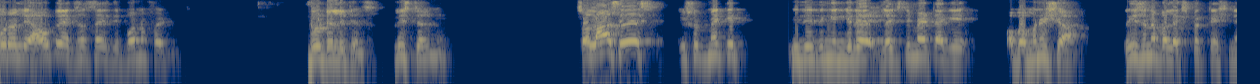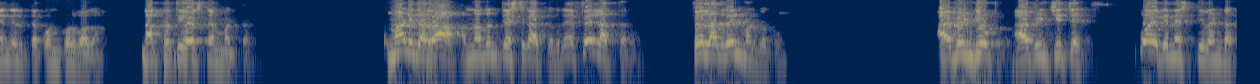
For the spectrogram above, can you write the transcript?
ಊರಲ್ಲಿ how to exercise the bonafide due diligence please tell me so loss as you should make it ಇದು ಹಿಂಗಿದೆ. ಲೆಜಿಟಿಮೇಟ್ ಆಗಿ ಒಬ್ಬ ಮನುಷ್ಯ ರೀಸನಬಲ್ ಎಕ್ಸ್ಪೆಕ್ಟೇಷನ್ ಏನಿರುತ್ತೆ ಕೊಂಡ್ಕೊಳ್ಳುವಾಗ ನಾಲ್ಕು ಪ್ರತಿ ಯೋಚನೆ ಮಾಡ್ತಾರೆ. ಮಾಡಿದಾರಾ ಅನ್ನೋದನ್ನ ಟೆಸ್ಟ್ಗೆ ಹಾಕಿದ್ರೆ ಫೇಲ್ ಆಗ್ತಾರೆ. ಫೇಲ್ ಆದ್ರೆ ಏನ್ ಮಾಡ್ಬೇಕು? I been dupe I been cheated against the vendor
